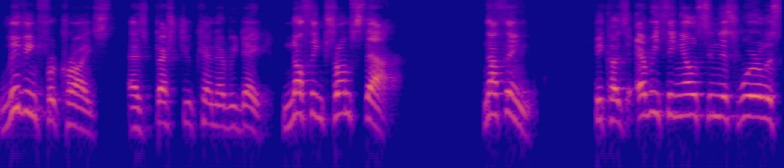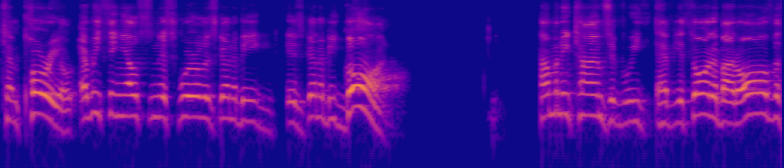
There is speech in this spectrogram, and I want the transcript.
living for Christ as best you can every day. Nothing trumps that. Nothing. Because everything else in this world is temporal. Everything else in this world is going to be is going to be gone. How many times have we have you thought about all the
